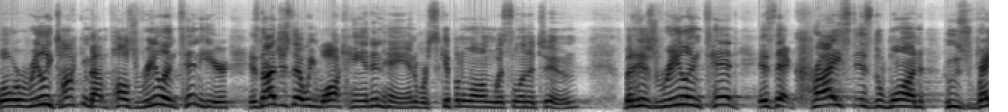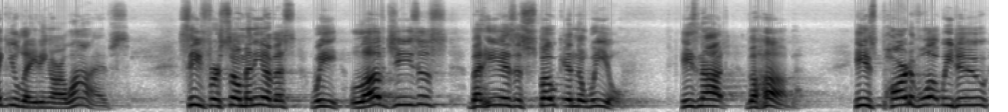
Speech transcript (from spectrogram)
what we're really talking about, and Paul's real intent here, is not just that we walk hand in hand, we're skipping along whistling a tune. But his real intent is that Christ is the one who's regulating our lives. See, for so many of us, we love Jesus, but he is a spoke in the wheel. He's not the hub. He is part of what we do,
